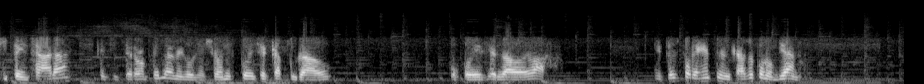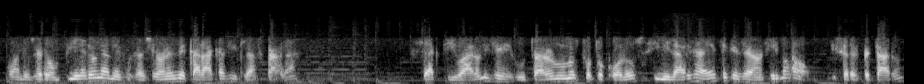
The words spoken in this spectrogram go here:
Si pensara que si se rompen las negociaciones puede ser capturado o puede ser dado de baja. Entonces, por ejemplo, en el caso colombiano, cuando se rompieron las negociaciones de Caracas y Tlaxcala, se activaron y se ejecutaron unos protocolos similares a este que se han firmado y se respetaron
